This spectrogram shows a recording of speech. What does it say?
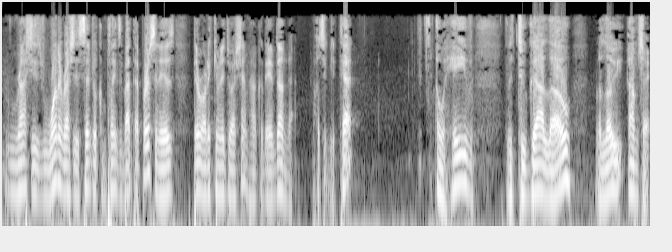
Rashi's, one of Rashi's central complaints about that person is they're already committed to Hashem. How could they have done that? Pasuk Yitet. Ohev l'tugalo I'm sorry,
